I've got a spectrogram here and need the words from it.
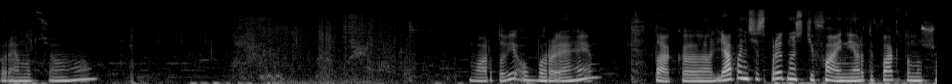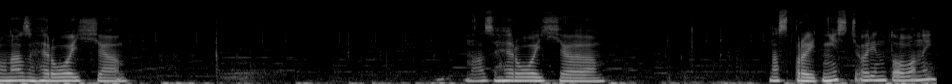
Беремо цього. Вартові обереги. Так, е, ляпанці спритності файний артефакт, тому що у нас герой. е, У нас герой. е, На спритність орієнтований.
